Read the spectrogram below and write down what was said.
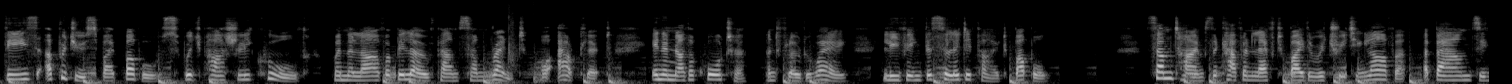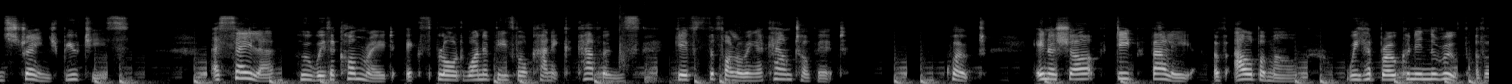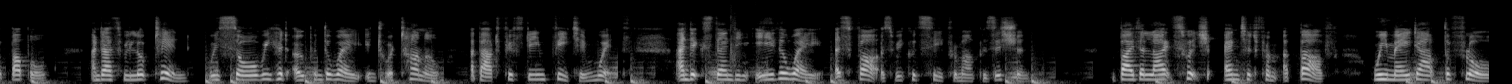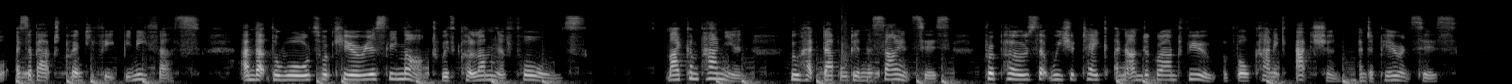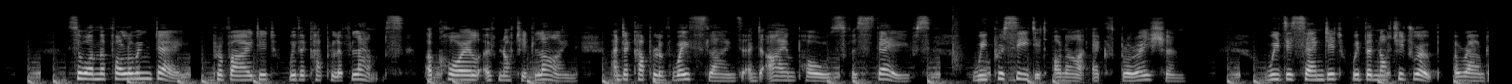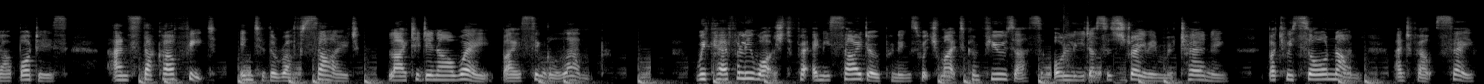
These are produced by bubbles, which partially cooled when the lava below found some rent or outlet in another quarter and flowed away, leaving the solidified bubble. Sometimes the cavern left by the retreating lava abounds in strange beauties. A sailor who with a comrade explored one of these volcanic caverns gives the following account of it: "In a sharp, deep valley of Albemarle we had broken in the roof of a bubble, and as we looked in we saw we had opened the way into a tunnel about fifteen feet in width, and extending either way as far as we could see from our position. By the lights which entered from above we made out the floor as about twenty feet beneath us, and that the walls were curiously marked with columnar forms. My companion, who had dabbled in the sciences, proposed that we should take an underground view of volcanic action and appearances. So on the following day, provided with a couple of lamps, a coil of knotted line, and a couple of waist lines and iron poles for staves, we proceeded on our exploration. We descended with the knotted rope around our bodies, and stuck our feet into the rough side, lighted in our way by a single lamp. We carefully watched for any side openings which might confuse us or lead us astray in returning, but we saw none, and felt safe.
